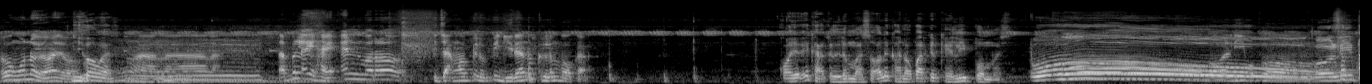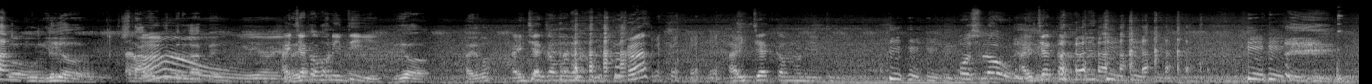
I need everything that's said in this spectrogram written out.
Oh ngono ya yo. Iya, Mas. Walah. lah. Tapi lek high end moro dijak ngopi lho pinggiran lo gelem kok gak? Koyoke gak gelem Mas, soalnya gak ono parkir geli bom Mas. Oh, lipo. Setang bundar. Iya, setahun bener kabeh. Iya, iya. Hijack community iki. Iya, ayo. Hijack community. Hah? Hijack community. Oslo, hijack community.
